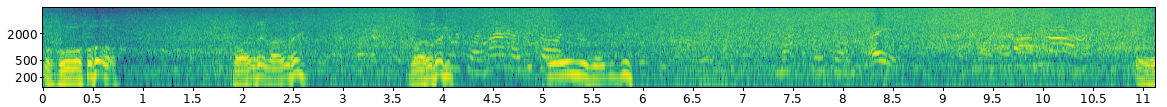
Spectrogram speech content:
โอ้โหลอยเว้ยลอยเว้ยลอยเว้ยวิวสวยมากเลยพี่จอเอ้ยยอยู่สวยจริงนะวิวสวยเฮ้ยๆโอ้โห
